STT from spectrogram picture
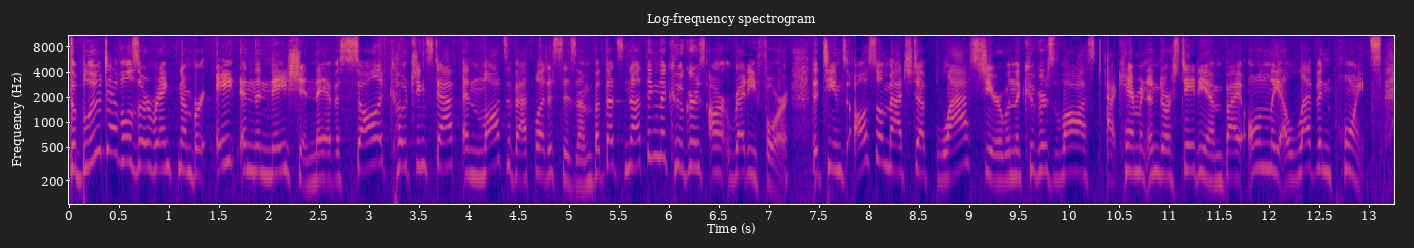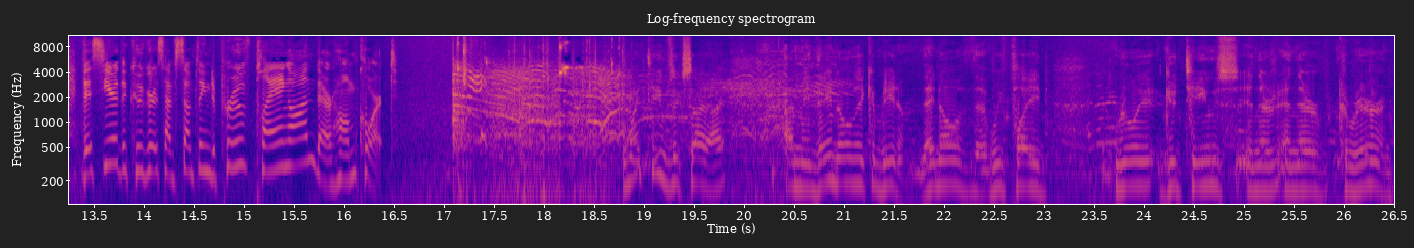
The Blue Devils are ranked number eight in the nation. They have a solid coaching staff and lots of athleticism, but that's nothing the Cougars aren't ready for. The teams also matched up last year when the Cougars lost at Cameron Indoor Stadium by only 11 points. This year, the Cougars have something to prove playing on their home court. My team's excited. I, I mean, they know they can beat them. They know that we've played really good teams in their in their career, and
